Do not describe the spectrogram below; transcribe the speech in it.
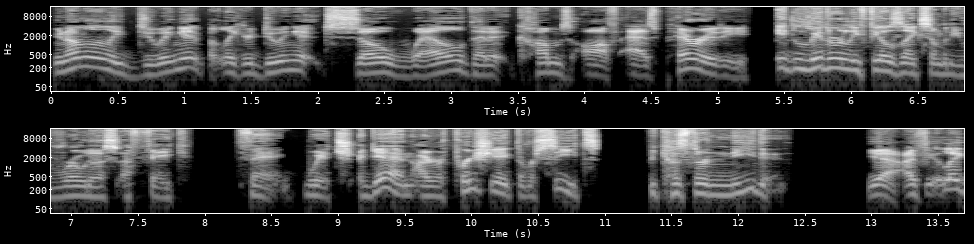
you're not only doing it, but like you're doing it so well that it comes off as parody. it literally feels like somebody wrote us a fake thing, which again, I appreciate the receipts because they're needed. Yeah, I feel like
